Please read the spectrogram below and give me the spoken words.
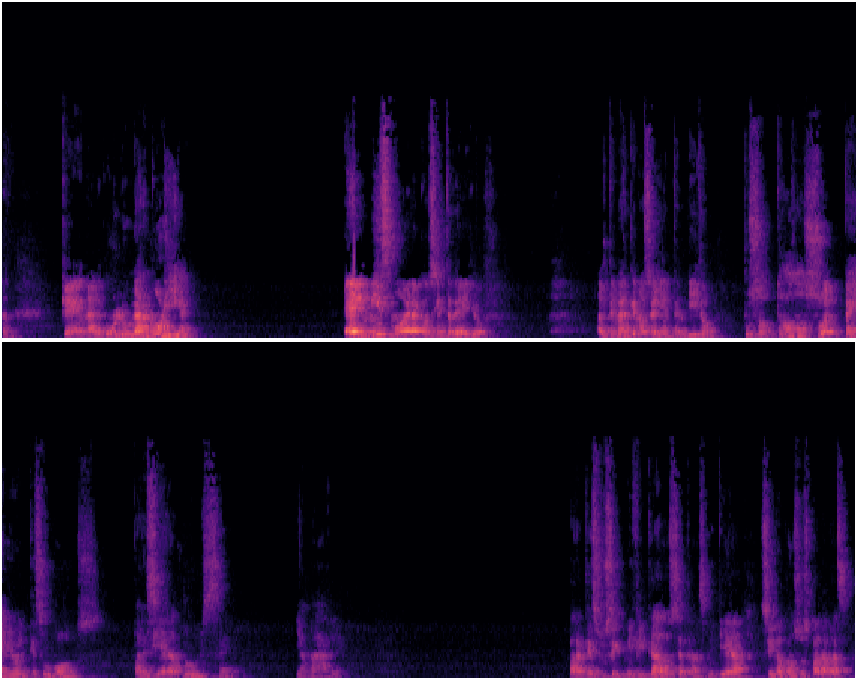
que en algún lugar moría. Él mismo era consciente de ello. Al temer que no se había entendido, puso todo su empeño en que su voz pareciera dulce y amable, para que su significado se transmitiera, si no con sus palabras,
